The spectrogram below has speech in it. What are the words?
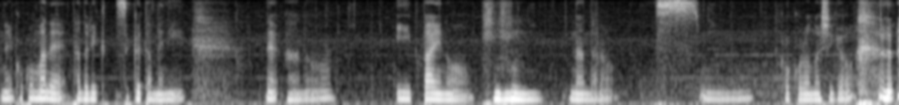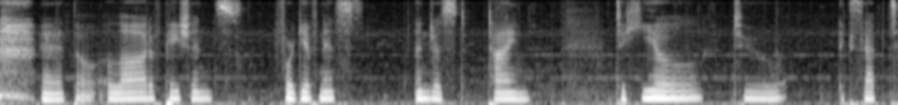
ねここまでたどり着くためにねあのいっぱいの なんだろう、心の修行。えっと a lot of patience forgiveness and just time to heal to accept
